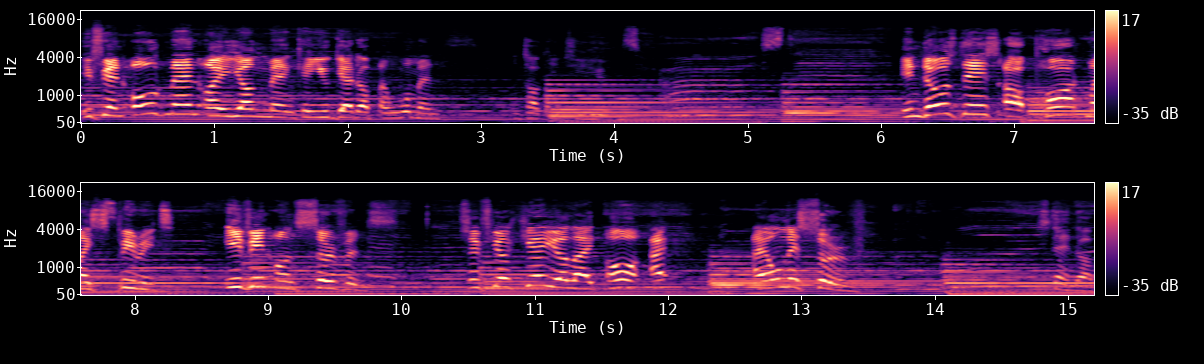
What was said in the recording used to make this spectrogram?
If you're an old man or a young man, can you get up and woman? I'm talking to you. In those days, I'll pour out my spirit even on servants. So if you're here, you're like, oh, I, I only serve. Stand up.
